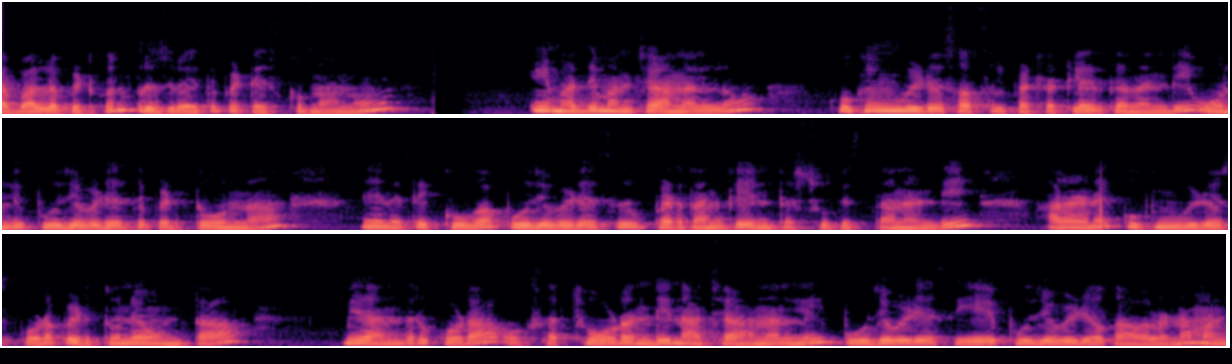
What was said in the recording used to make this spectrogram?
డబ్బాల్లో పెట్టుకొని ఫ్రిడ్జ్లో అయితే పెట్టేసుకున్నాను. ఈ మధ్య మన ఛానల్లో కుకింగ్ వీడియోస్ అసలు పెట్టట్లేదు కదండి. ఓన్లీ పూజ వీడియోసే పెడుతూ ఉన్నా. నేనైతే ఎక్కువగా పూజ వీడియోస్ పెడతానికే ఇంట్రెస్ట్ చూపిస్తానండి. అలానే కుకింగ్ వీడియోస్ కూడా పెడుతూనే ఉంటా. మీరందరూ కూడా ఒకసారి చూడండి నా ఛానల్ని. పూజ వీడియోస్ ఏ పూజ వీడియో కావాలన్నా మన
